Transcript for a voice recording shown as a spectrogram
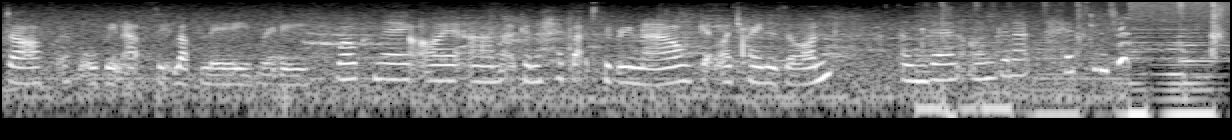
Staff have all been absolutely lovely, really welcoming. I am going to head back to the room now, get my trainers on, and then I'm to head to the gym.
